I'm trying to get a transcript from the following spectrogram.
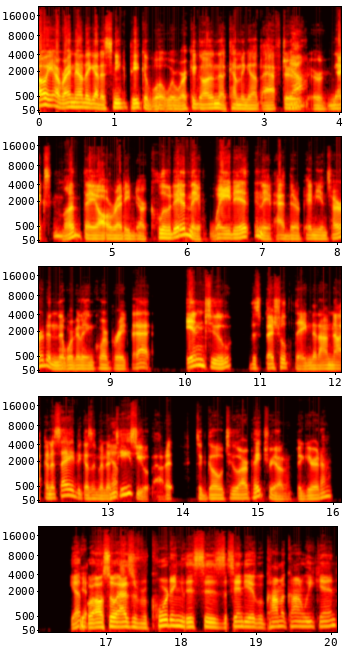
Oh yeah, right now they got a sneak peek of what we're working on uh, coming up after Yeah. or next month. They already are clued in. They've weighed in and they've had their opinions heard, and then we're going to incorporate that into the special thing that I'm not going to say because I'm going to Yep. tease you about it to go to our Patreon and figure it out. Yep. Yeah. But also, as of recording, this is San Diego Comic Con weekend.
